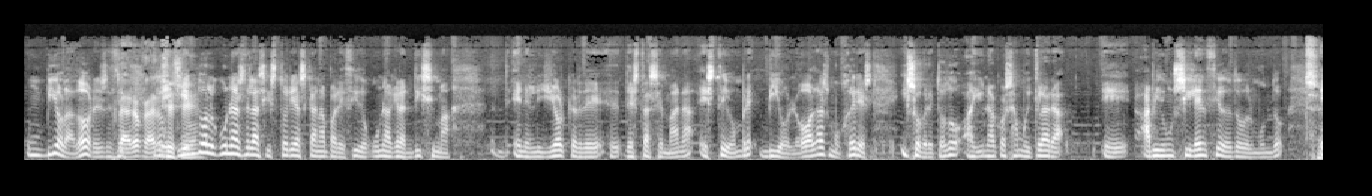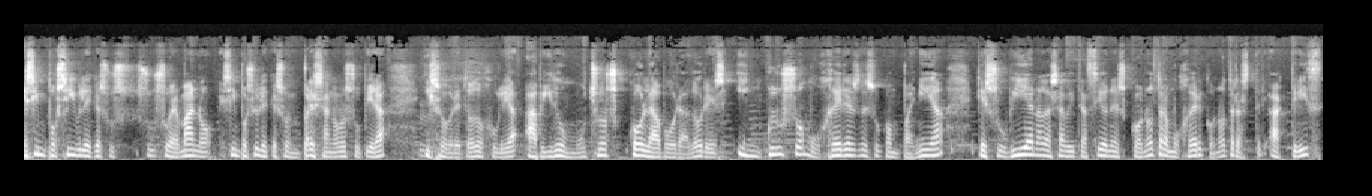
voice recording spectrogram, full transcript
un violador, es decir, claro, claro. leyendo algunas de las historias que han aparecido, una grandísima en el New Yorker de, de esta semana, este hombre violó a las mujeres. Y sobre todo hay una cosa muy clara, eh, ha habido un silencio de todo el mundo. Es imposible que su, su, hermano, es imposible que su empresa no lo supiera. Y mm. sobre todo, Julia, ha habido muchos colaboradores, incluso mujeres de su compañía, que subían a las habitaciones con otra mujer, con otra actriz.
